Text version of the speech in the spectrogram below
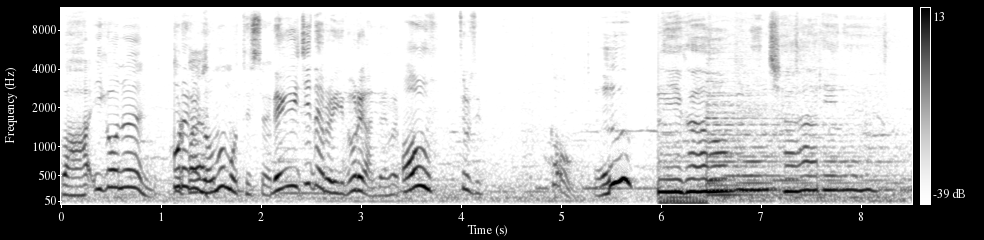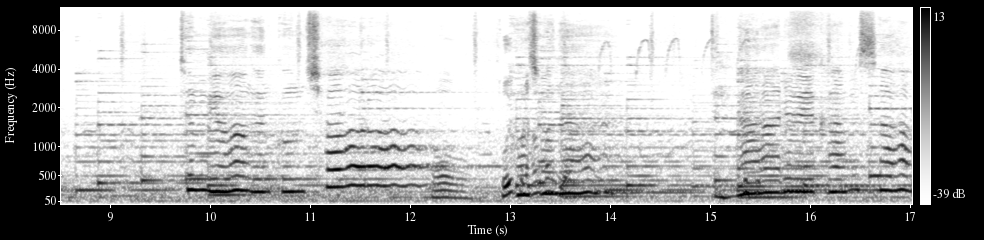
와 이거는 노래를. 너무 못했어요. 내 의지대로 이 노래가 안 되는 거예요 어우. 들으세요. 고 네가 없는 자리는 투명한 꿈처럼 어. 허전한 나를 감싸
